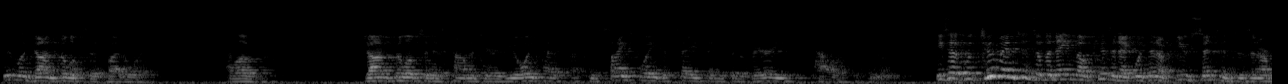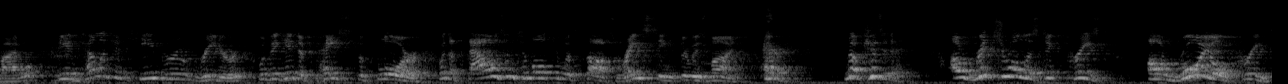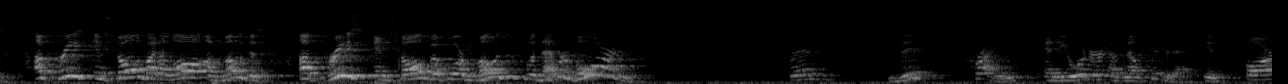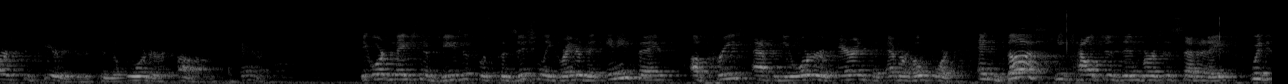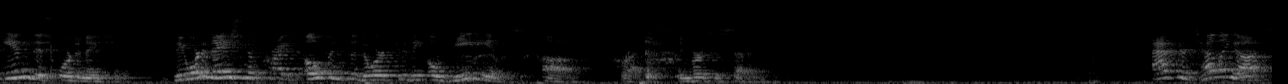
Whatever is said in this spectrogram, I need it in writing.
Here's what John Phillips says, by the way. I love John Phillips in his commentary. He always has a concise way to say things that are very powerful. He says, with two mentions of the name Melchizedek within a few sentences in our Bible, the intelligent Hebrew reader would begin to pace the floor with a thousand tumultuous thoughts racing through his mind. Aaron, Melchizedek, a ritualistic priest, a royal priest, a priest installed by the law of installed before Moses was ever born. Friend, this Christ and the order of Melchizedek is far superior to the order of Aaron. The ordination of Jesus was positionally greater than anything a priest after the order of Aaron could ever hope for. And thus, he couches in verses 7 and 8 within this ordination. The ordination of Christ opens the door to the obedience of Christ in verses 7 and 8. After telling us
